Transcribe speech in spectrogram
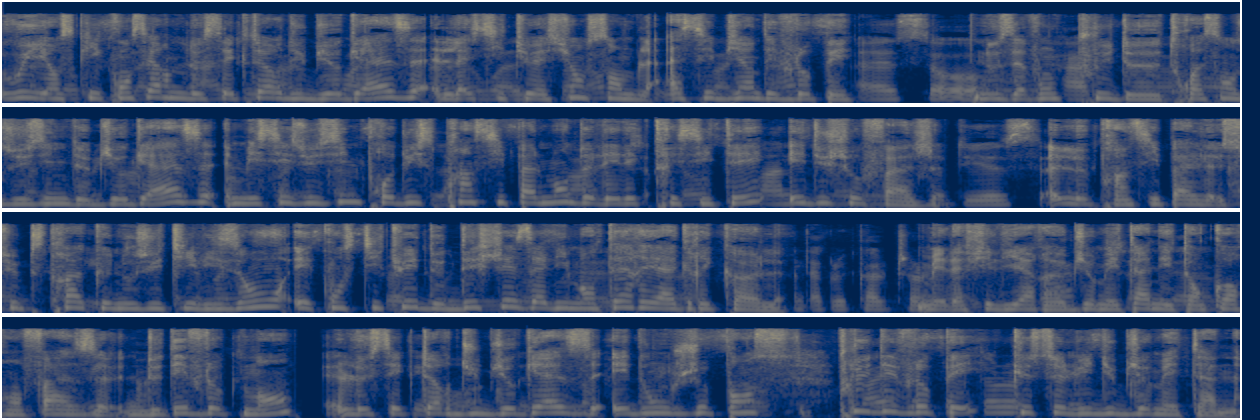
oui, en ce qui concerne le secteur du biogaz, la situation semble assez bien développée. Nous avons plus de 300 usines de biogaz, mais ces usines produisent principalement de l'électricité et du chauffage. Le principal substrat que nous utilisons est constitué de déchets alimentaires et agricoles. Mais la filière biométhane est encore en phase de développement. Le secteur du biogaz est donc, je pense, plus développé que celui du biométhane.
